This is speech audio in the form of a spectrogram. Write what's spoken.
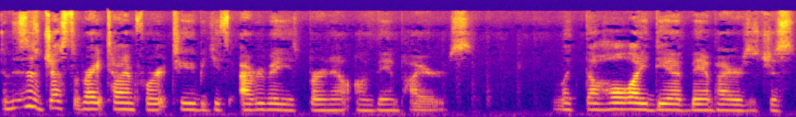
And this is just the right time for it too because everybody is burnt out on vampires. Like the whole idea of vampires is just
